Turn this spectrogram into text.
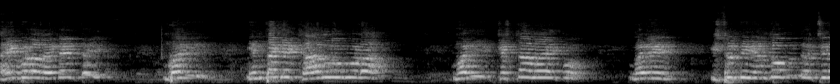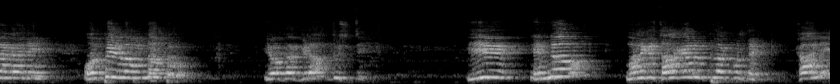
అవి కూడా రెడీ అవుతాయి. మరి ఇంతకీ కారణం కూడా మరి కృష్ణానాయకు మరి ఇసుంటి ఎంతోమంది వచ్చినా కానీ ఒత్తిడిలో ఉండొద్దు ఈ యొక్క గ్రహ దృష్టి. ఈ ఎన్నో మనకి తలకాలు ఉంటాయి. కానీ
